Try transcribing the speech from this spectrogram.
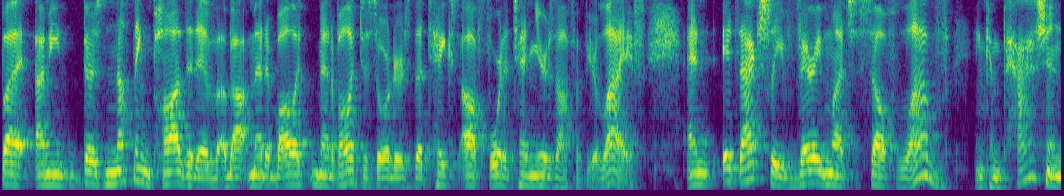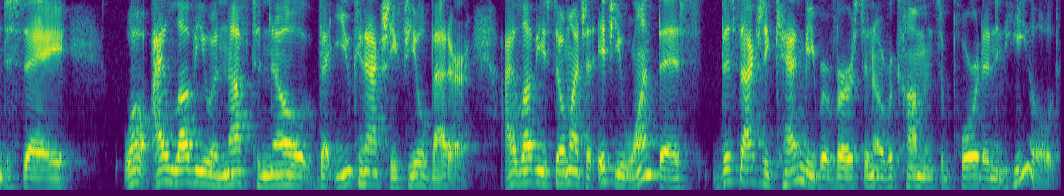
but i mean there's nothing positive about metabolic metabolic disorders that takes off 4 to 10 years off of your life. And it's actually very much self-love and compassion to say well, I love you enough to know that you can actually feel better. I love you so much that if you want this, this actually can be reversed and overcome and supported and healed.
